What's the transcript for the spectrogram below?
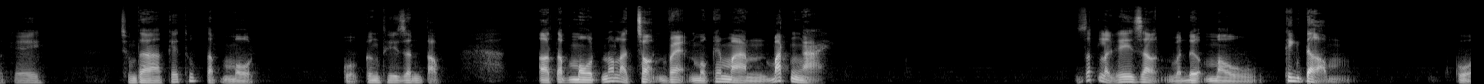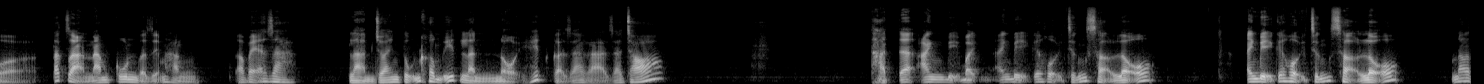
Ok, chúng ta kết thúc tập 1 của cương thi dân tộc. Ở tập 1 nó là trọn vẹn một cái màn bắt ngải. Rất là ghê rợn và đượm màu kinh tởm của tác giả Nam Cun và Diễm Hằng đã vẽ ra. Làm cho anh Tũng không ít lần nổi hết cả da gà da chó. Thật á, anh bị bệnh, anh bị cái hội chứng sợ lỗ. Anh bị cái hội chứng sợ lỗ nó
